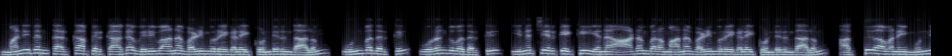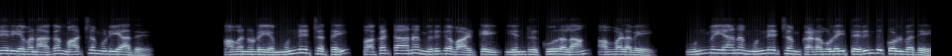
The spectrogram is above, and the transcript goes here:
மனிதன் தற்காப்பிற்காக விரிவான வழிமுறைகளை கொண்டிருந்தாலும் உண்பதற்கு உறங்குவதற்கு இனச்சேர்க்கைக்கு என ஆடம்பரமான வழிமுறைகளை கொண்டிருந்தாலும் அத்து அவனை முன்னேறியவனாக மாற்ற முடியாது. அவனுடைய முன்னேற்றத்தை பகட்டான மிருக வாழ்க்கை என்று கூறலாம். அவ்வளவே. உண்மையான முன்னேற்றம் கடவுளை தெரிந்து கொள்வதே.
